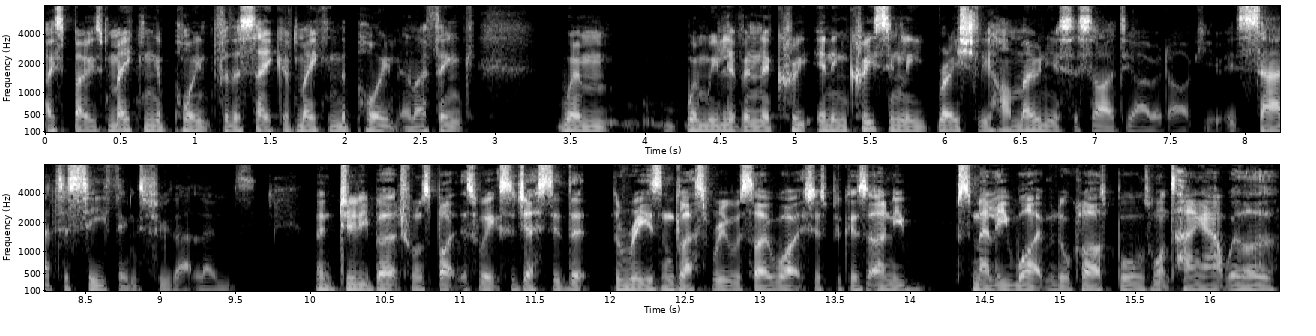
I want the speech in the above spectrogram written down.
I suppose, making a point for the sake of making the point. And I think when when we live in a, an increasingly racially harmonious society, I would argue it's sad to see things through that lens. And Julie Burchill on Spiked this week suggested that the reason Glastonbury was so white is just because only smelly white middle class balls want to hang out with other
